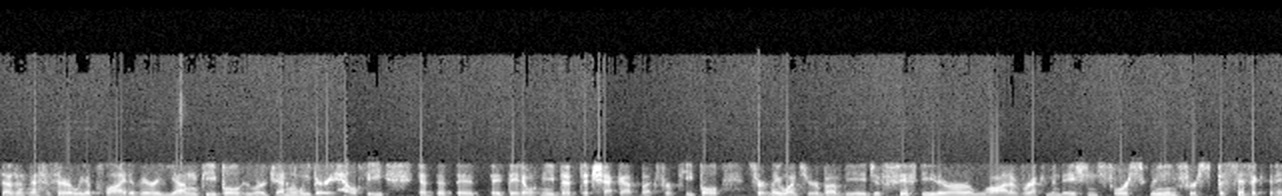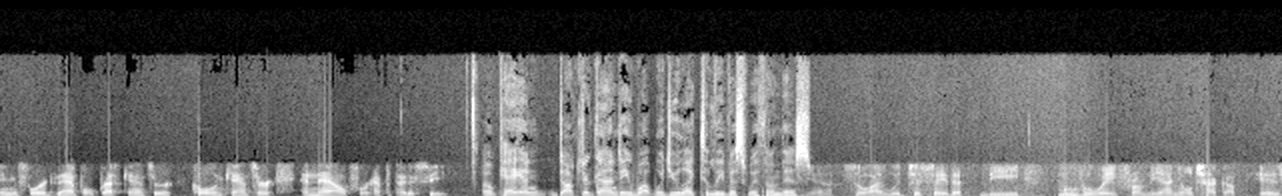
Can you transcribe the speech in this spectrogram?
doesn't necessarily apply to very young people who are generally very healthy, that, that they, they, they don't need the, the checkup. But for people, certainly once you're above the age of 50, there are a lot of recommendations for screening for specific things, for example, breast cancer, colon cancer, and now for hepatitis C. Okay, and Dr. Gandhi, what would you like to leave us with on this? Yeah, so I would just say that the move away from the annual checkup is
